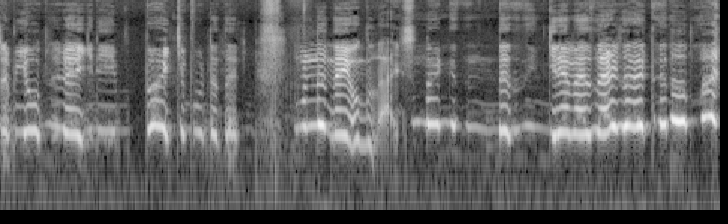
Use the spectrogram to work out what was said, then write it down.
Param yok nereye gideyim. Belki buradadır. Bunda da yoklar. Şunlar kadın giremezler zaten onlar.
